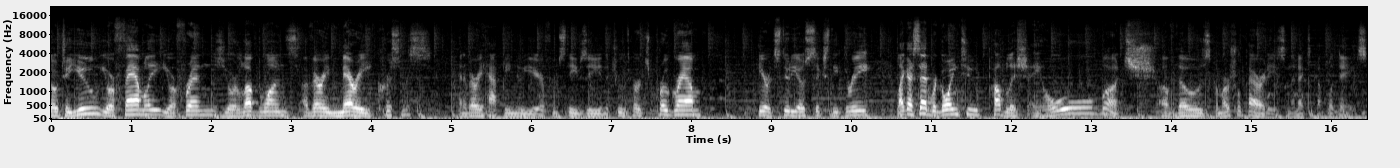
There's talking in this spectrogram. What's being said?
So, to you, your family, your friends, your loved ones, a very Merry Christmas and a very Happy New Year from Steve Z and the Truth Hurts program here at Studio 63. Like I said, we're going to publish a whole bunch of those commercial parodies in the next couple of days.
